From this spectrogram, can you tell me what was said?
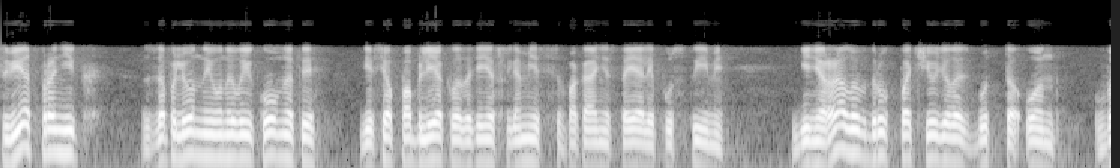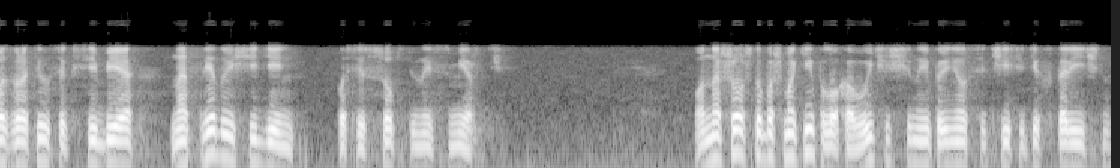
Свет проник в запыленные унылые комнаты, где все поблекло за те несколько месяцев, пока они стояли пустыми. Генералу вдруг почудилось, будто он возвратился к себе на следующий день после собственной смерти. Он нашел, что башмаки плохо вычищены, и принялся чистить их вторично.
